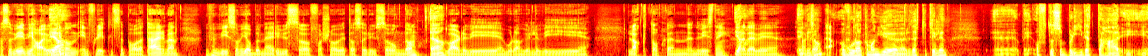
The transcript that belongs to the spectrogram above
Altså vi, vi har jo Ja. ikke noen innflytelse på dette her, men vi som jobber med rus, og for så vidt også rus og ungdom, Ja. vi, hvordan ville vi lagt opp en undervisning? Ja. Er det det vi snakker om? Ja, og hvordan kan man gjøre dette til en uh, Ofte så blir dette her i-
